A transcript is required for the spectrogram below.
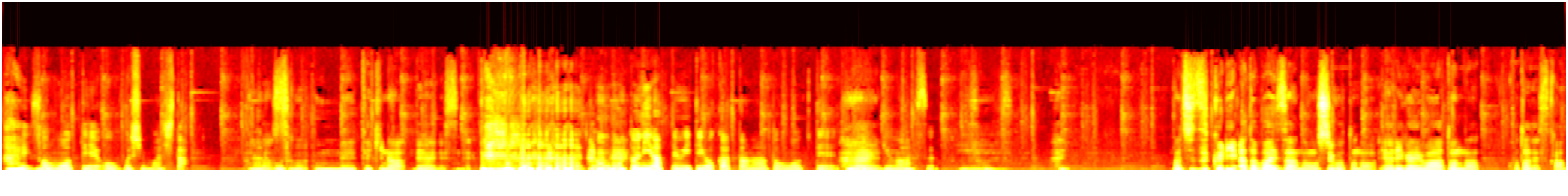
はい、そう思って応募しました。なんかすごい運命的な出会いですね。でも本当にやってみてよかったなと思ってい。ます。はい、そうです。はい。まちづくりアドバイザーのお仕事のやりがいはどんなことですか？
